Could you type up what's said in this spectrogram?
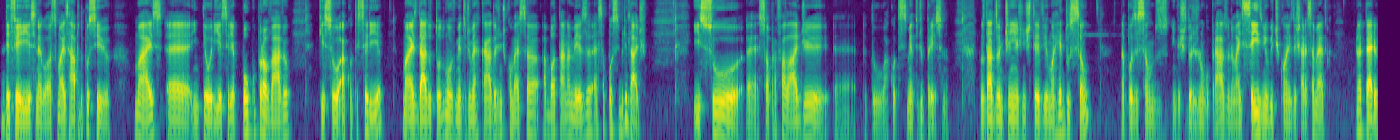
deferir esse negócio o mais rápido possível. Mas, é, em teoria, seria pouco provável que isso aconteceria. Mas, dado todo o movimento de mercado, a gente começa a botar na mesa essa possibilidade. Isso é só para falar de, é, do acontecimento de preço. Né? Nos dados on-chain, a gente teve uma redução na posição dos investidores de longo prazo, né? mais 6 mil bitcoins deixaram essa métrica. No Ethereum,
